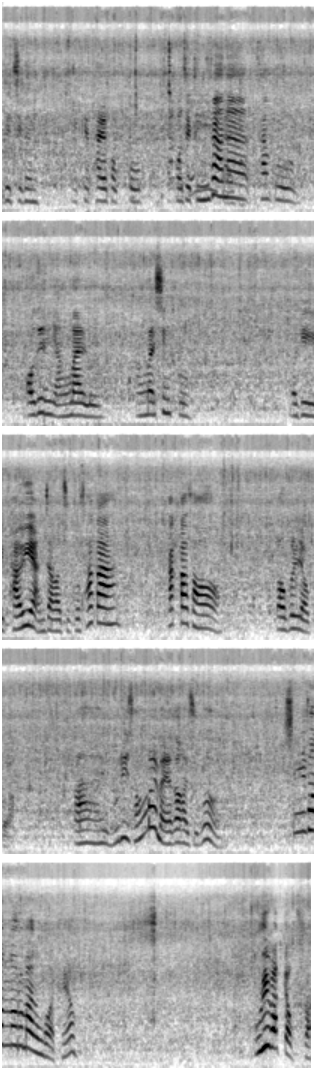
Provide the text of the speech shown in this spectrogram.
우리 지금 이렇게 발 걷고 어제 등산화 사고 얻은 양말로 양말 신고 여기 바위에 앉아가지고 사과 깎아서 먹으려고요. 아, 이 물이 정말 맑아가지고 신선 노름 하는 것 같아요. 우리밖에 없어.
